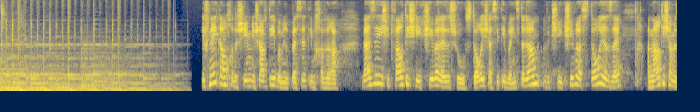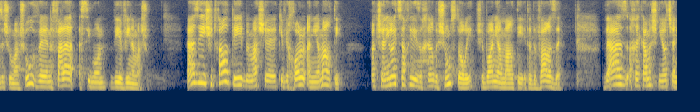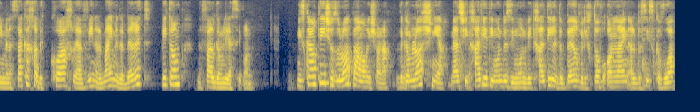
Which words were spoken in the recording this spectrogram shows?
לפני כמה חודשים ישבתי במרפסת עם חברה, ואז היא שיתפה אותי שהיא הקשיבה לאיזשהו סטורי שעשיתי באינסטגרם, וכשהיא הקשיבה לסטורי הזה, אמרתי שם איזשהו משהו, ונפל לה אסימון והיא הבינה משהו. ואז היא שיתפה אותי במה שכביכול אני אמרתי, רק שאני לא הצלחתי להיזכר בשום סטורי שבו אני אמרתי את הדבר הזה. ואז אחרי כמה שניות שאני מנסה ככה בכוח להבין על מה היא מדברת, פתאום נפל גם לי אסימון. נזכרתי שזו לא הפעם הראשונה, וגם לא השנייה, מאז שהתחלתי את אימון בזימון והתחלתי לדבר ולכתוב אונליין על בסיס קבוע,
